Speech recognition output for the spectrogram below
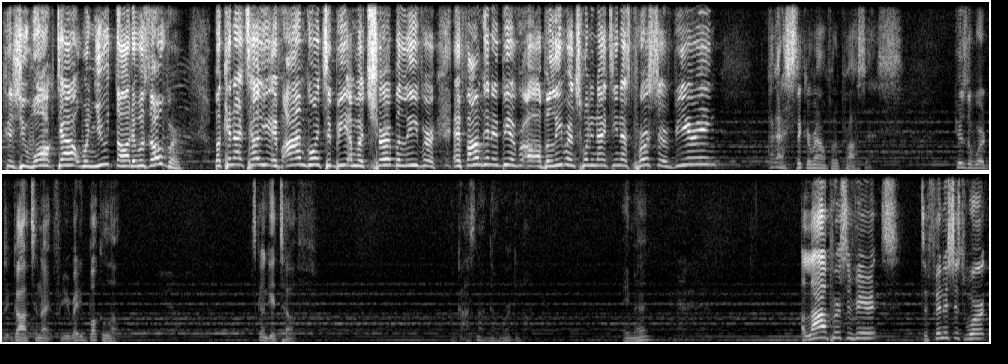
Because you walked out when you thought it was over. But can I tell you, if I'm going to be a mature believer, if I'm going to be a, a believer in 2019 that's persevering, I got to stick around for the process. Here's the word of God tonight for you. Ready? Buckle up. It's going to get tough. But God's not done working on you. Amen. Allow perseverance to finish its work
